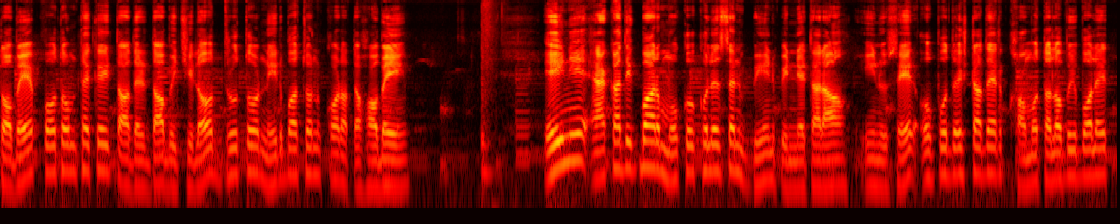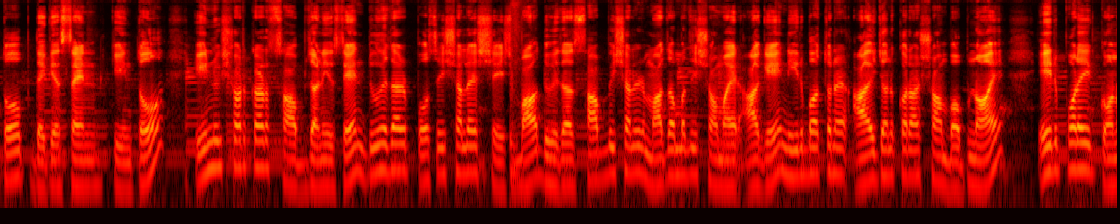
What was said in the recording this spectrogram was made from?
তবে প্রথম থেকেই তাদের দাবি ছিল দ্রুত নির্বাচন করাতে হবে। এই নিয়ে একাধিকবার মুখ খুলেছেন বিএনপির নেতারা। ইনুসের উপদেষ্টাদের ক্ষমতালোভী বলে তোপ দেখেছেন কিন্তু ইনুস সরকার সাফ জানিয়েছেন দু হাজার পঁচিশ সালের শেষ বা দু হাজার ছাব্বিশ সালের মাঝামাঝি সময়ের আগে নির্বাচনের আয়োজন করা সম্ভব নয়। এরপরে গণ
